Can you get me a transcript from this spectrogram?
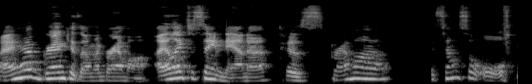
I have grandkids. I'm a grandma. I like to say Nana because grandma, it sounds so old.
